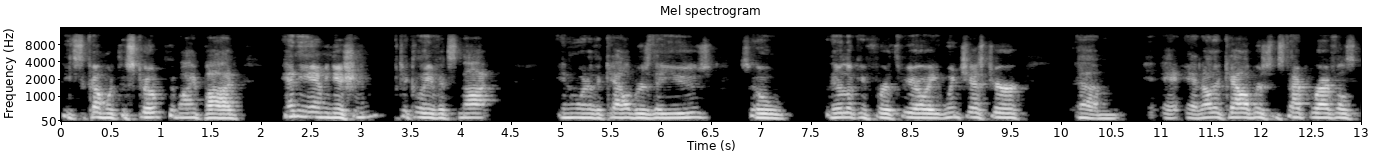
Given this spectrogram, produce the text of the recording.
needs to come with the scope, the bipod, and the ammunition, particularly if it's not in one of the calibers they use. So they're looking for a 308 Winchester um, and other calibers and sniper rifles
